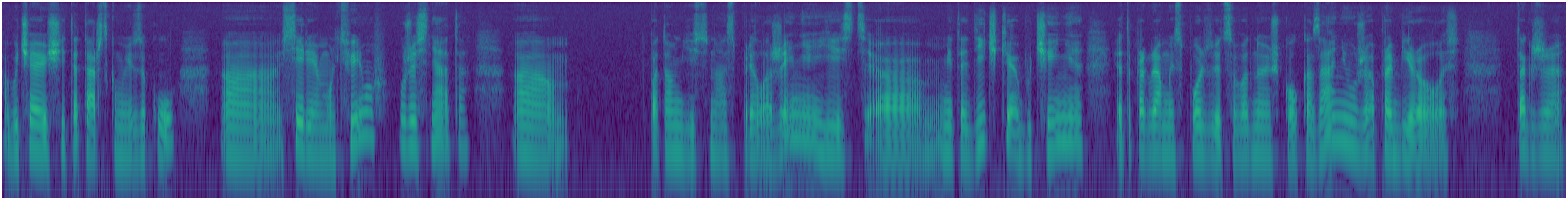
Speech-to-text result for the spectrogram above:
обучающий татарскому языку. Э, серия мультфильмов уже снята. Э, потом есть у нас приложение, есть э, методички, обучение. Эта программа используется в одной из школ Казани, уже опробировалась. Также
